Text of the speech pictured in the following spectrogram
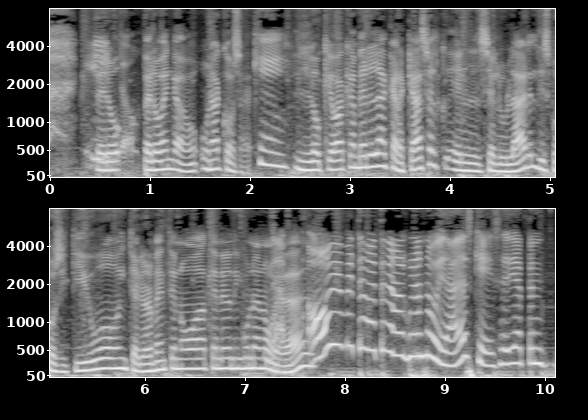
Pero, pero venga, una cosa. ¿Qué? Lo que va a cambiar es la carcasa, el, el celular, el dispositivo interiormente no va a tener ninguna novedad. Obviamente va a tener algunas novedades que ese día ten-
